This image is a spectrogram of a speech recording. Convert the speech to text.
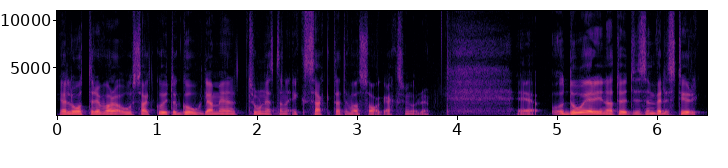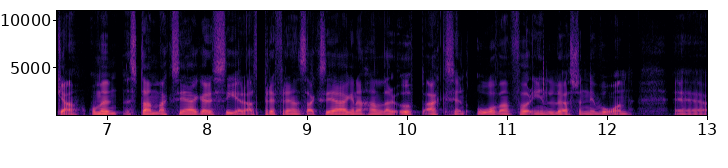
Jag låter det vara osagt, gå ut och googla, men jag tror nästan exakt att det var Sagax som gjorde det. Eh, och då är det naturligtvis en väldig styrka om en stamaktieägare ser att preferensaktieägarna handlar upp aktien ovanför inlösennivån. Eh,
